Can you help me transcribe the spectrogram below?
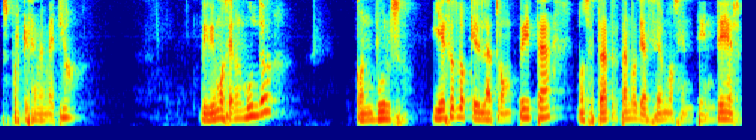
Pues porque se me metió. Vivimos en un mundo convulso. Y eso es lo que la trompeta nos está tratando de hacernos entender.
